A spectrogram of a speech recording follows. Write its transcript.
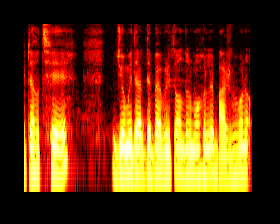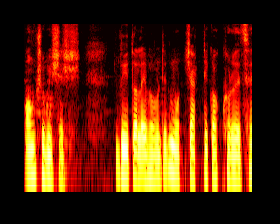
এটা হচ্ছে জমিদারদের ব্যবহৃত অন্দরমহলের বাসভবনের অংশ বিশেষ দুই তলা এই ভবনটিতে মোট চারটি কক্ষ রয়েছে।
